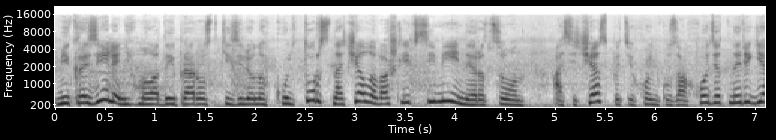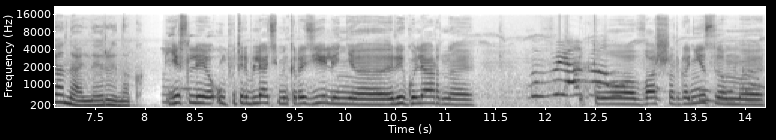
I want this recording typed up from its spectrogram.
Микрозелень, молодые проростки зеленых культур сначала вошли в семейный рацион, а сейчас потихоньку заходят на региональный рынок. Если употреблять микрозелень э, регулярно, то ваш организм э,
